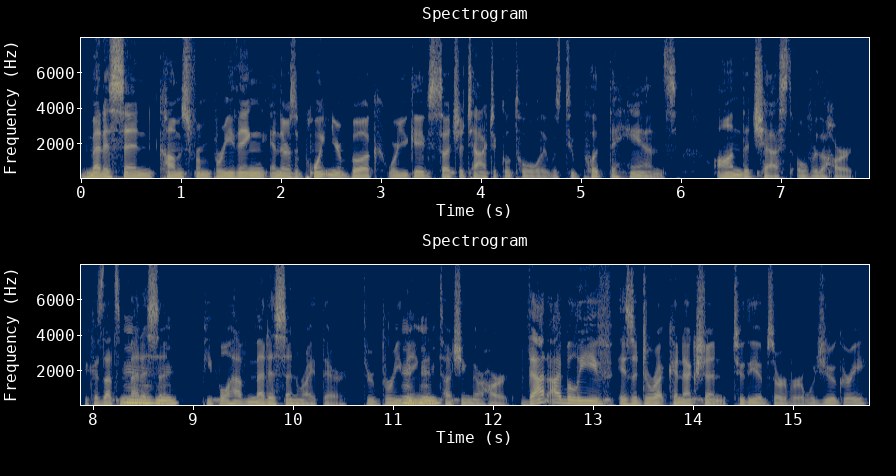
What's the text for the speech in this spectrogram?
medicine comes from breathing, and there's a point in your book where you gave such a tactical tool. It was to put the hands on the chest over the heart because that's medicine. Mm-hmm. People have medicine right there through breathing mm-hmm. and touching their heart. That, I believe, is a direct connection to the observer. Would you agree?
